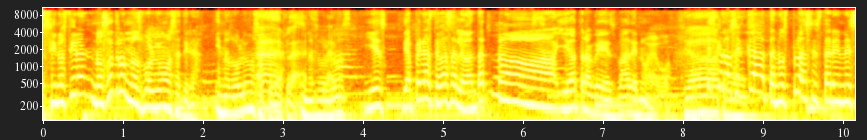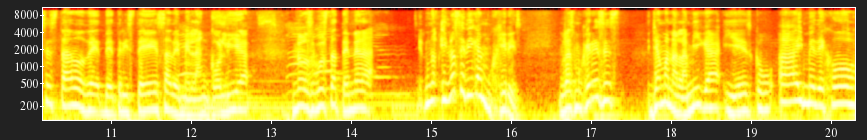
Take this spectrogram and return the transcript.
si nos tiran, nosotros nos volvemos a tirar. Y nos volvemos a Ah, tirar. claro, y nos volvemos. Y es, y apenas te vas a levantar, no, y otra vez, va de nuevo. Es que nos vez. encanta, nos place estar en ese estado de, de tristeza, de melancolía. Nos gusta tener a. no- y no se digan mujeres. Las mujeres es. Llaman a la amiga y es como, ay, me dejó,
